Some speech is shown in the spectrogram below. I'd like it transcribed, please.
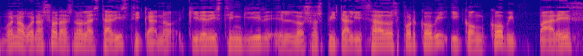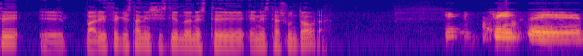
bueno, a buenas horas, ¿no? La estadística, ¿no? Quiere distinguir los hospitalizados por COVID y con COVID. Parece, parece que están insistiendo en este, en este asunto ahora. Sí, sí eh,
